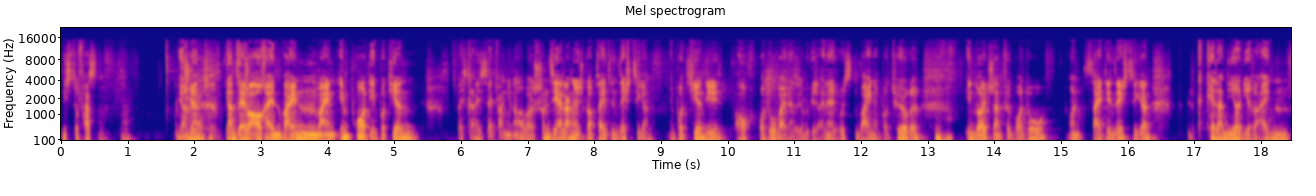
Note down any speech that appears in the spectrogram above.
nicht zu fassen. Ne? Die, haben ja, die haben selber auch einen Wein, Weinimport, die importieren, ich weiß gar nicht seit wann genau, aber schon sehr lange, ich glaube seit den 60ern, importieren die auch Bordeaux-Weine. Also sind wirklich einer der größten Weinimporteure Mhm. in Deutschland für Bordeaux. Und seit den 60ern kellern die halt ihre eigenen,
